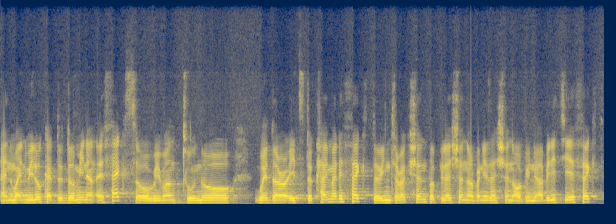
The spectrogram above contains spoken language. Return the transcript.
And when we look at the dominant effect, so we want to know whether it's the climate effect, the interaction, population, urbanization, or vulnerability effect.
